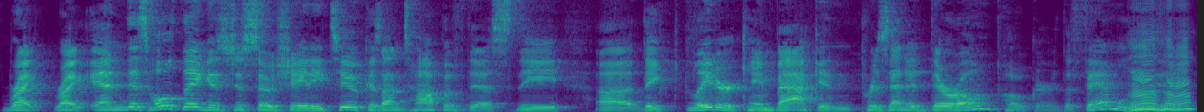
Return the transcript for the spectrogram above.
Right, right, and this whole thing is just so shady too. Because on top of this, the uh, they later came back and presented their own poker. The family Mhm. did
